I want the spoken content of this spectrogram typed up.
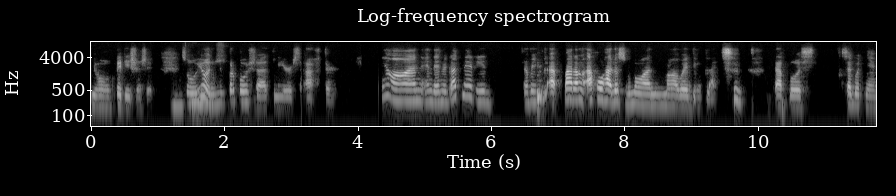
yung relationship. So yun, nag-propose siya two years after. Yun, and then we got married. Sabi, ah, parang ako halos gumawa ng mga wedding plans. Tapos, sagot niya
